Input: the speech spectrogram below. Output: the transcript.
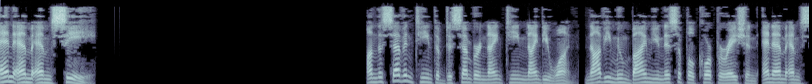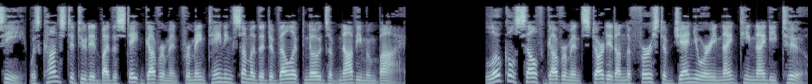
NMMC On 17 December 1991, Navi Mumbai Municipal Corporation was constituted by the state government for maintaining some of the developed nodes of Navi Mumbai. Local self-government started on 1 January 1992.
